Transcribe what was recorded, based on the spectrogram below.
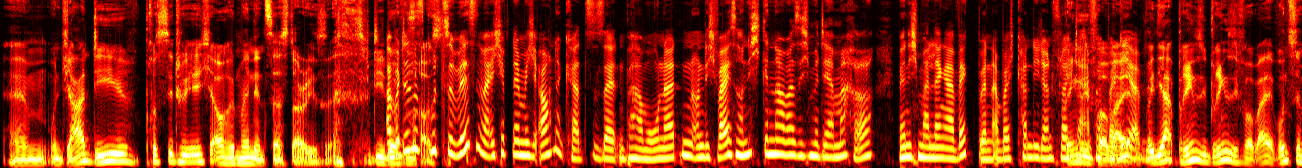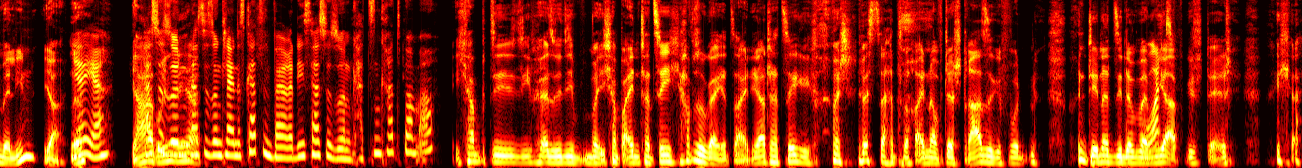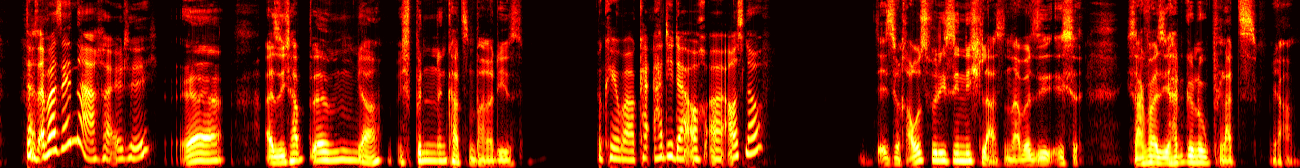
Ähm, und ja, die prostituiere ich auch in meinen Insta-Stories. Aber das ist raus. gut zu wissen, weil ich habe nämlich auch eine Katze seit ein paar Monaten und ich weiß noch nicht genau, was ich mit der mache, wenn ich mal länger weg bin. Aber ich kann die dann vielleicht einfach vorbei. bei dir absitzen. Ja, bringen Sie, bringen Sie vorbei. Wohnst du in Berlin? Ja. Ne? Ja, ja. Ja, hast, du so ein, hast du so ein kleines Katzenparadies? Hast du so einen Katzenkratzbaum auch? Ich habe die, die, also die, ich habe einen tatsächlich, ich habe sogar jetzt einen. Ja, tatsächlich. Meine Schwester hat noch einen auf der Straße gefunden und den hat sie dann bei What? mir abgestellt. Ja. Das ist aber sehr nachhaltig. Ja. Also ich habe, ähm, ja, ich bin ein Katzenparadies. Okay, wow. Hat die da auch äh, Auslauf? Also raus würde ich sie nicht lassen, aber sie, ich, ich sag mal, sie hat genug Platz, ja.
